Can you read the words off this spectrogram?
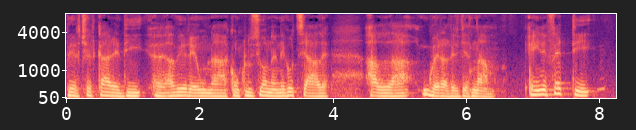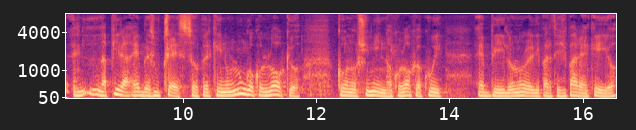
per cercare di eh, avere una conclusione negoziale alla guerra del Vietnam. E in effetti eh, la Pira ebbe successo perché in un lungo colloquio con Ho Chi Minh, un colloquio a cui ebbi l'onore di partecipare anche io,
